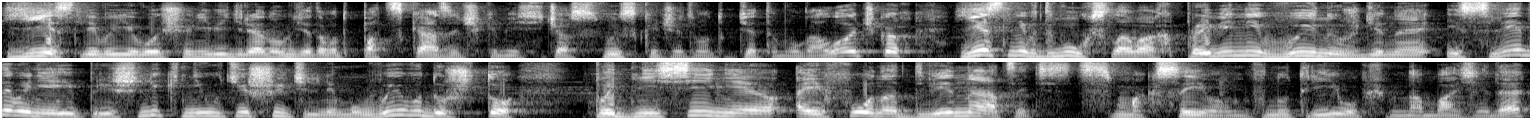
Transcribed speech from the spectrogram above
Если вы его еще не видели, оно где-то вот под сказочками сейчас выскочит вот где-то в уголочках. Если в двух словах провели вынужденное исследование и пришли к неутешительному выводу, что поднесение iPhone 12 с MagSafe внутри, в общем, на базе, да,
